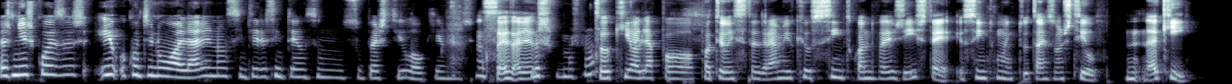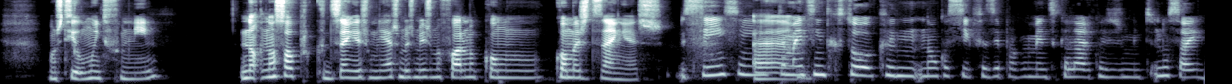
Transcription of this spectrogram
as minhas coisas, eu continuo a olhar e não sentir assim que tem um super estilo ou o quê, mas... Não sei, olha, estou aqui a olhar para o, para o teu Instagram e o que eu sinto quando vejo isto é, eu sinto muito, tu tens um estilo, aqui, um estilo muito feminino, não, não só porque desenhas mulheres, mas mesmo a forma como, como as desenhas. Sim, sim, também sinto que, sou, que não consigo fazer propriamente, se calhar, coisas muito, não sei,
